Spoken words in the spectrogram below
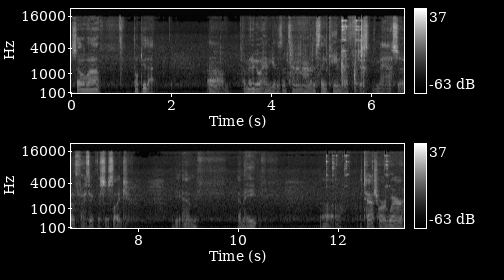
So uh, don't do that. Um, I'm gonna go ahead and get this antenna mounted. This thing came with just massive. I think this is like maybe M M8 uh, attach hardware,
